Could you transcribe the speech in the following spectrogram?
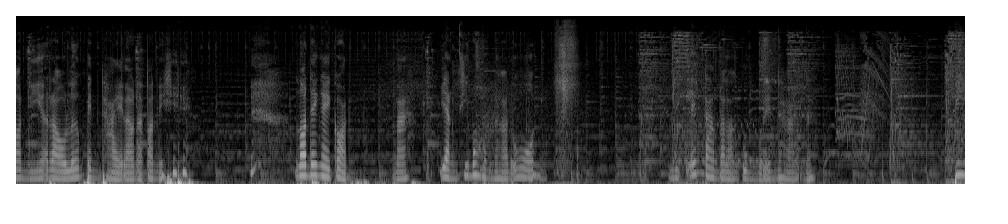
ตอนนี้เราเริ่มเป็นไทยแล้วนะตอนนี้ รอดได้ไงก่อนนะ อย่างที่บอกนะคะทุกคนเล่นตามตารางกลุ่มก็เล่นทามนะปี้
